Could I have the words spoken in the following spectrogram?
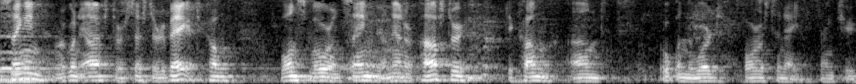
Singing. We're going to ask our sister Rebecca to come once more and sing, and then our pastor to come and open the word for us tonight. Thank you.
